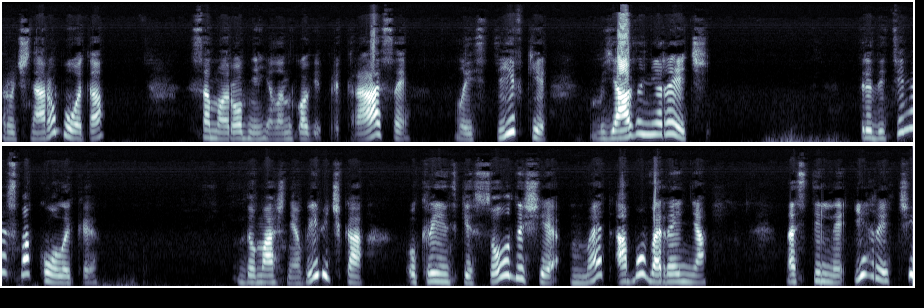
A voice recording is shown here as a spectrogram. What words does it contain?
ручна робота, саморобні ялинкові прикраси, листівки, в'язані речі, традиційні смаколики, домашня випічка, українські солодощі, мед або варення, настільні ігри чи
